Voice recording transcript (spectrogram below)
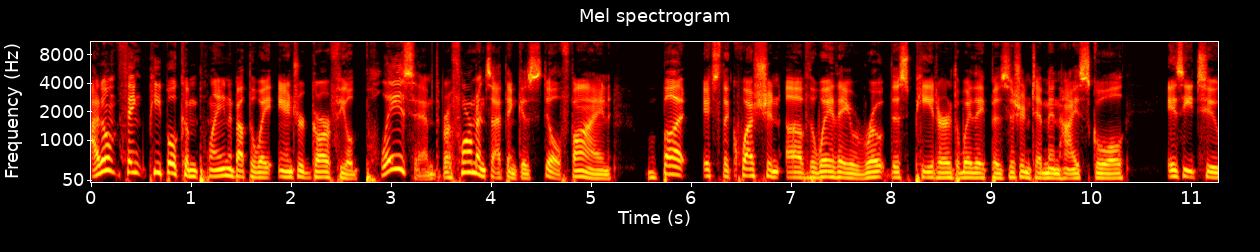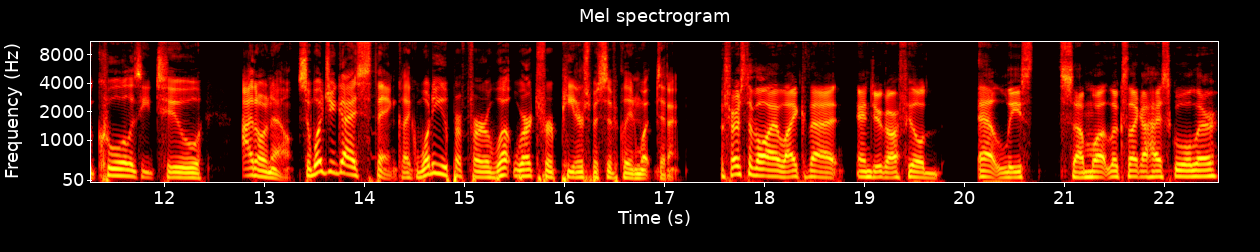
I don't think people complain about the way Andrew Garfield plays him. The performance, I think, is still fine, but it's the question of the way they wrote this Peter, the way they positioned him in high school. Is he too cool? Is he too. I don't know. So, what do you guys think? Like, what do you prefer? What worked for Peter specifically and what didn't? First of all, I like that Andrew Garfield at least somewhat looks like a high schooler.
